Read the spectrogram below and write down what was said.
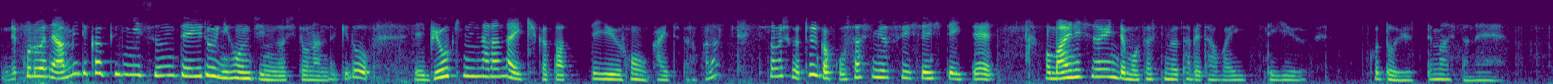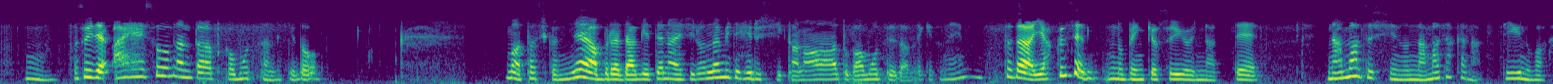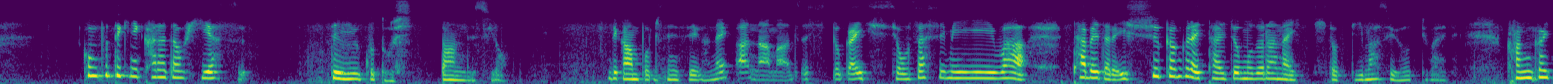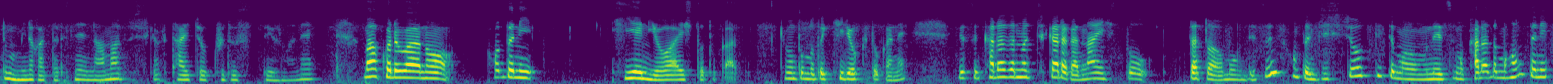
でこれはねアメリカに住んでいる日本人の人なんだけど「え病気にならない生き方」っていう本を書いてたのかな。その人がとにかくお刺身を推薦していて毎日のようにでもお刺身を食べた方がいいっていうことを言ってましたね。うん、それで「あえー、そうなんだ」とか思ったんだけどまあ確かにね油で揚げてないしいろんな意味でヘルシーかなとか思ってたんだけどねただ薬膳の勉強するようになって生寿司の生魚っていうのは根本的に体を冷やすっていうことを知ったんですよ。で漢方の先生がね「あ生寿司とか一お刺身は食べたら1週間ぐらい体調戻らない人っていますよ」って言われて考えてもみなかったですね。生寿司が体調崩すっていうのはね。まあこれはあの本当に冷えに弱い人とかもともと気力とかね。要するに体の力がない人だとは思うんです。本当に実証って言っても熱も体も本当に、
